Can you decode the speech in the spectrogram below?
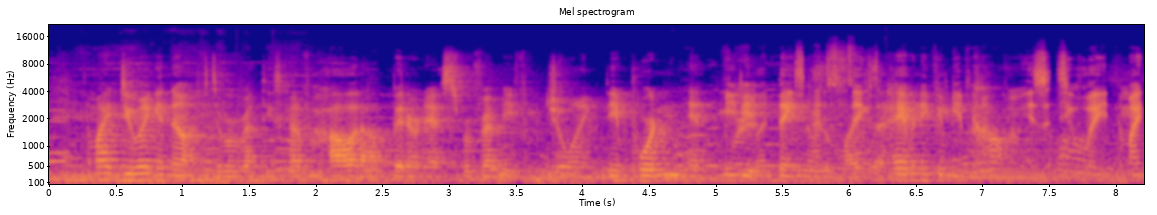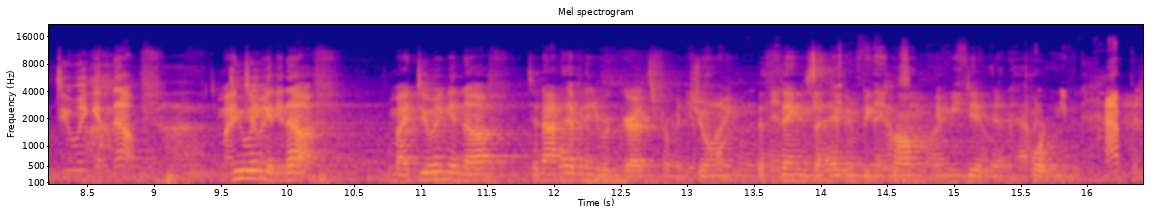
Am I doing enough to prevent these kind of hollowed out bitterness, prevent me from enjoying the important and immediate things in life that I haven't even become? Is it too late? Am I doing enough? Am I doing, doing enough? enough? Am I doing enough to not have any regrets from enjoying the things that haven't become immediate and important? Even happened.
